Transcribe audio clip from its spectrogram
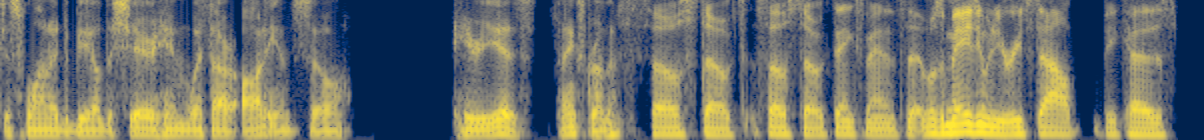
just wanted to be able to share him with our audience. So here he is. Thanks, brother. I'm so stoked, so stoked. Thanks, man. It's, it was amazing when you reached out because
